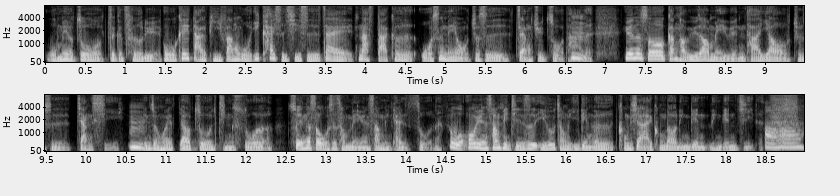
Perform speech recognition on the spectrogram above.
我没有做这个策略。我可以打个比方，我一开始其实，在纳斯达克我是没有就是这样去做它的，嗯因为那时候刚好遇到美元它要就是降息，嗯联准会要做紧缩了，所以那时候我是从美元商品开始做的。我欧元商品其实是一路从一点二空下来，空到零点零点几的。哦，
